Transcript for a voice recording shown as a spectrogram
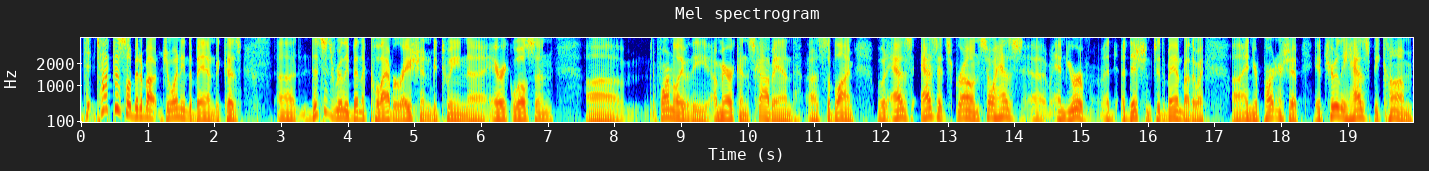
t- talk to us a little bit about joining the band because uh, this has really been a collaboration between uh, Eric Wilson, uh, formerly of the American ska band uh, Sublime, but as as it's grown, so has uh, and your ad- addition to the band, by the way, and your partnership, it truly has become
